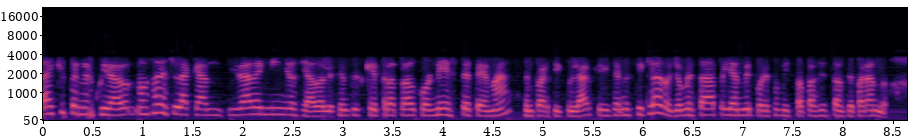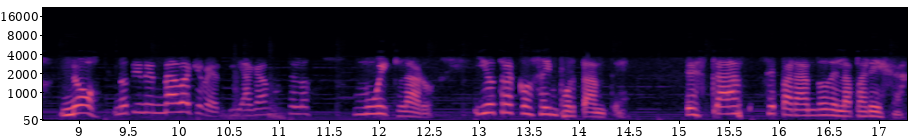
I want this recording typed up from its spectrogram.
hay que tener cuidado. No sabes la cantidad de niños y adolescentes que he tratado con este tema en particular que dicen es que claro, yo me estaba peleando y por eso mis papás se están separando. No, no tiene nada que ver y hagámoselo muy claro. Y otra cosa importante, te estás separando de la pareja,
